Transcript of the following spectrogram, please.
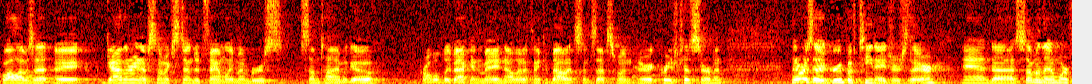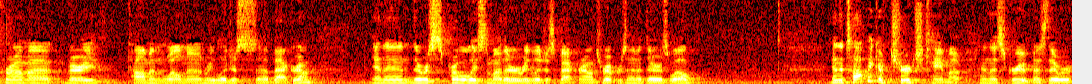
while I was at a gathering of some extended family members some time ago, probably back in May, now that I think about it, since that's when Eric preached his sermon. There was a group of teenagers there, and uh, some of them were from a very common, well known religious uh, background. And then there was probably some other religious backgrounds represented there as well. And the topic of church came up in this group as they were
